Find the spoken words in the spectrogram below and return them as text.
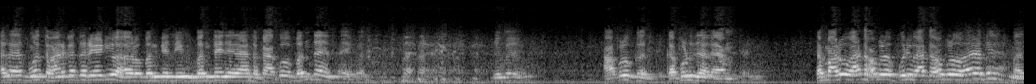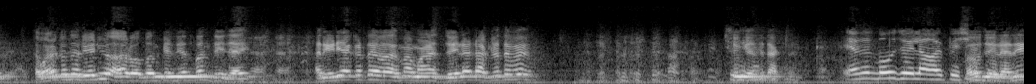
અરે હું તમારે કરતા રેડિયો હારો બંધ કરી બંધ થઈ જાય તો કાકો બંધ થાય થાય? આપણું કપડું ચાલે આમ. થાય. તમારું વાત સાંભળો પૂરી વાત સાંભળો અરે તમારે કરતા રેડિયો હારો બંધ કરી દે બંધ થઈ જાય. રેડિયા કરતા એમાં માણસ જોયેલા ડાક્ટર તમે? શું કે છે ડાક્ટર? એમને બહુ જોયેલા હોય બહુ જોયેલા ને?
